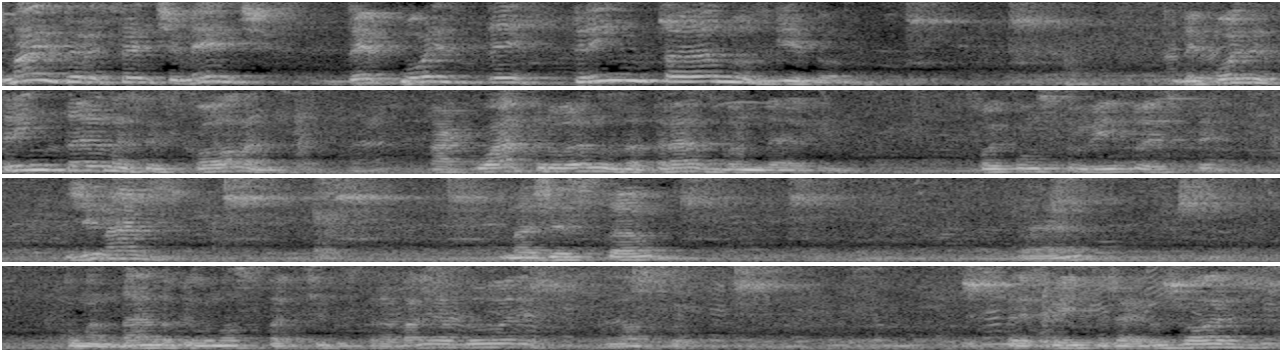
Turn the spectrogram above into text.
Mais recentemente, depois de 30 anos, Guido, depois de 30 anos essa escola, há quatro anos atrás, Bandev, foi construído este ginásio. Na gestão, né, comandada pelo nosso Partido dos Trabalhadores, nosso ex-prefeito Jairo Jorge.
